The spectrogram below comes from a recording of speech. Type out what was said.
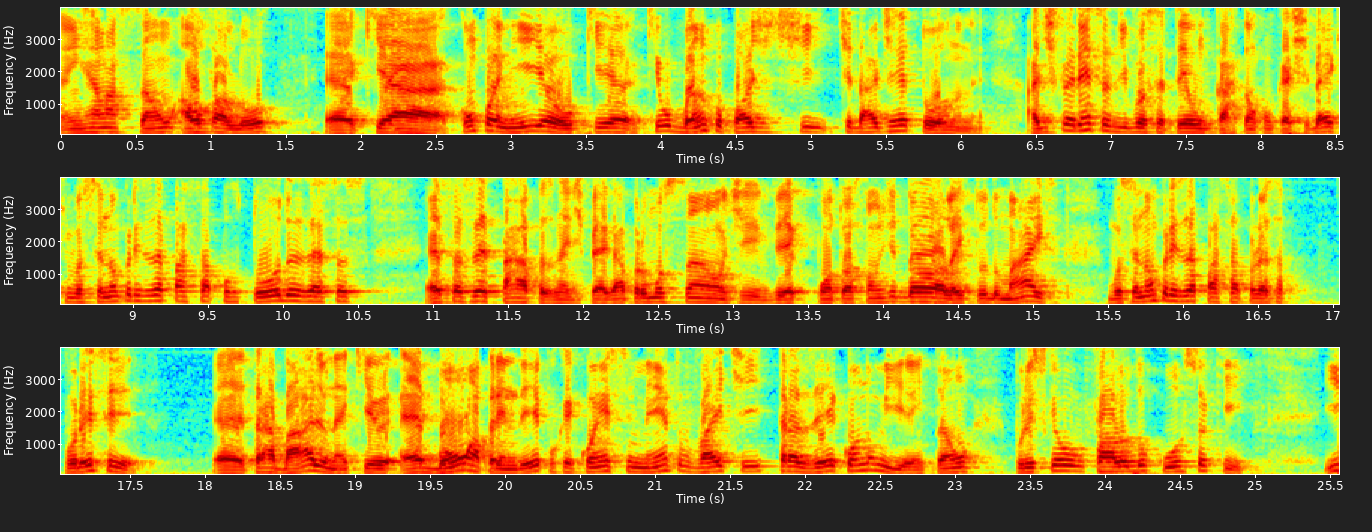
em relação ao valor é, que a companhia ou que, que o banco pode te, te dar de retorno. Né? A diferença de você ter um cartão com cashback, você não precisa passar por todas essas, essas etapas, né? de pegar promoção, de ver pontuação de dólar e tudo mais. Você não precisa passar por, essa, por esse é, trabalho, né, que é bom aprender, porque conhecimento vai te trazer economia. Então, por isso que eu falo do curso aqui. E,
